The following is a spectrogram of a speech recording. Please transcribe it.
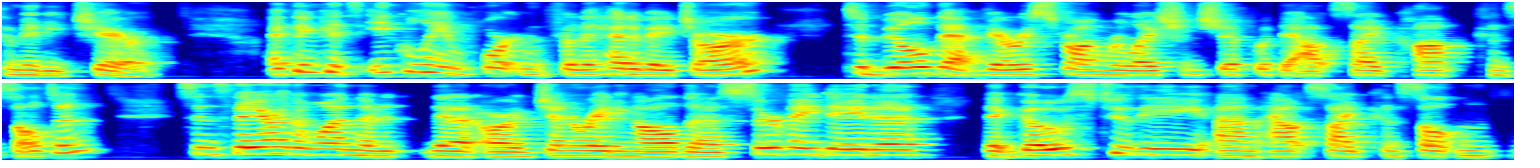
committee chair. I think it's equally important for the head of HR to build that very strong relationship with the outside comp consultant, since they are the one that, that are generating all the survey data that goes to the um, outside consultant.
